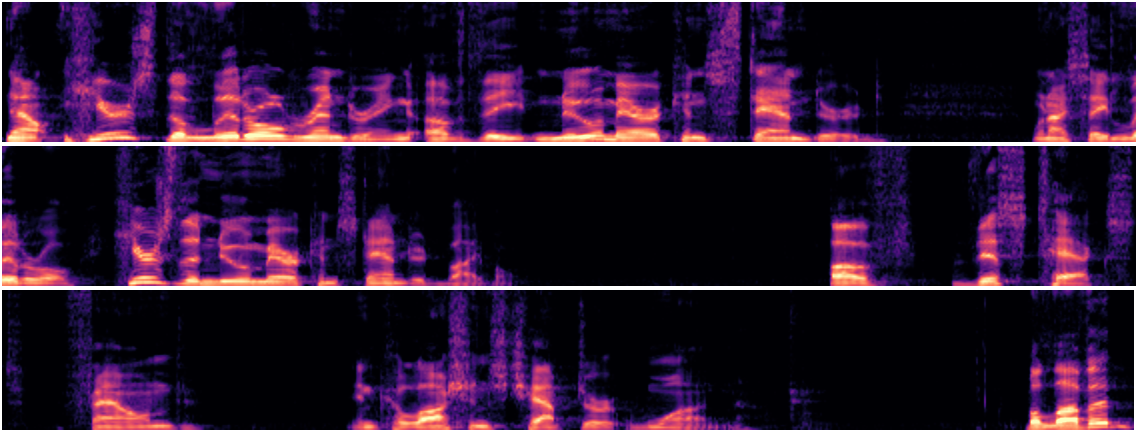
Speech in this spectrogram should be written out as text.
Now, here's the literal rendering of the New American Standard. When I say literal, here's the New American Standard Bible of this text found in Colossians chapter 1. Beloved,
